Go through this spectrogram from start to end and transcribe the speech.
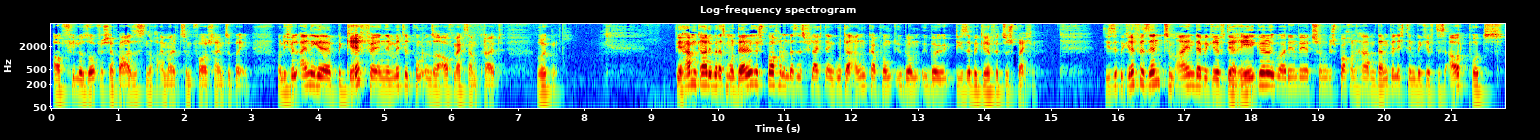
auf philosophischer Basis noch einmal zum Vorschein zu bringen. Und ich will einige Begriffe in den Mittelpunkt unserer Aufmerksamkeit rücken. Wir haben gerade über das Modell gesprochen und das ist vielleicht ein guter Ankerpunkt, über, über diese Begriffe zu sprechen. Diese Begriffe sind zum einen der Begriff der Regel, über den wir jetzt schon gesprochen haben, dann will ich den Begriff des Outputs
